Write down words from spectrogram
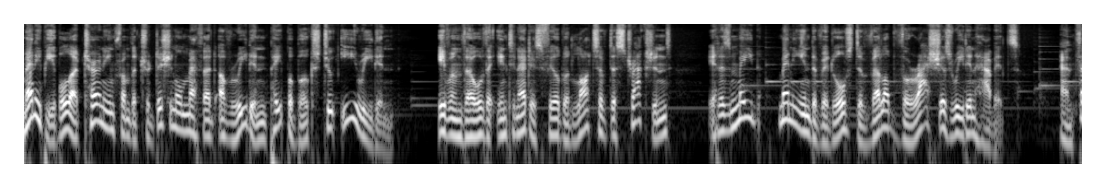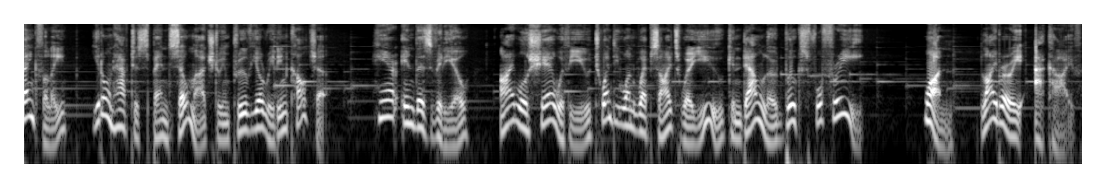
Many people are turning from the traditional method of reading paper books to e-reading. Even though the internet is filled with lots of distractions, it has made many individuals develop voracious reading habits. And thankfully, you don't have to spend so much to improve your reading culture. Here in this video, I will share with you 21 websites where you can download books for free. 1. Library Archive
